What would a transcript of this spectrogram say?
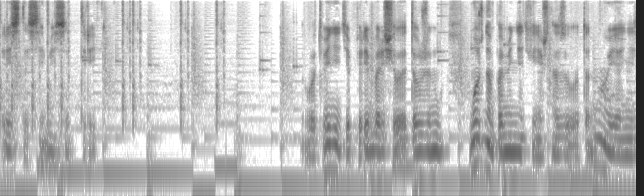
373. Вот видите, переборщил. Это уже можно поменять, конечно, золото, но я не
